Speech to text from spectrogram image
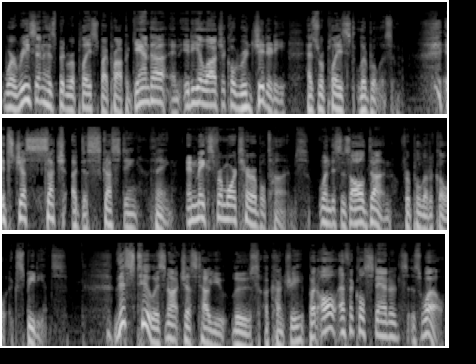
where reason has been replaced by propaganda and ideological rigidity has replaced liberalism. It's just such a disgusting thing and makes for more terrible times when this is all done for political expedience. This, too, is not just how you lose a country, but all ethical standards as well.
